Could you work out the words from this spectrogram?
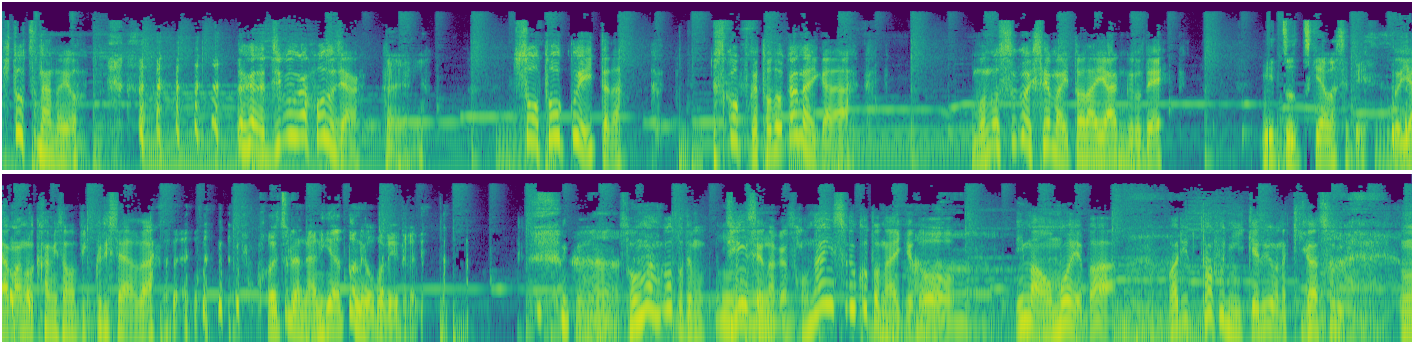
一つなのよ だから自分が掘るじゃんはい。そう遠くへ行ったらスコップが届かないからものすごい狭いトライアングルで三つ付き合わせて、山の神様びっくりしたよなこいつら何やっとんねん、ここで、とかで。うんそんなことでも人生なんかそんなにすることないけどうん今思えば割とタフにいけるような気がする。うんう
